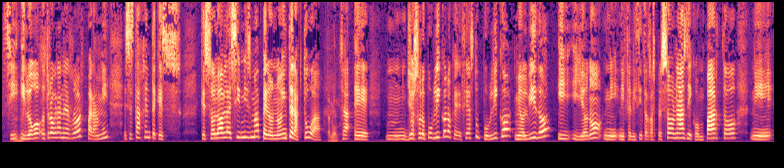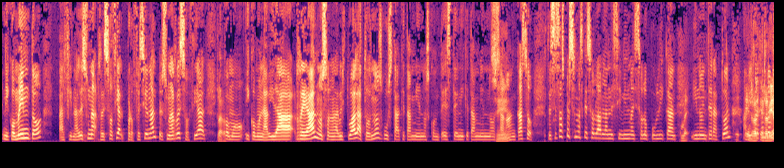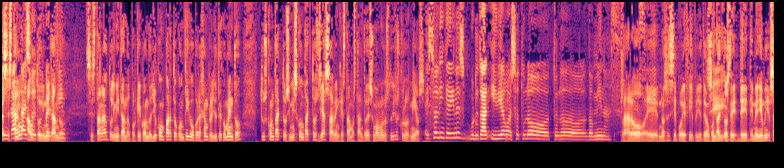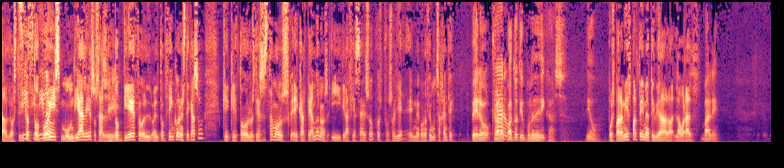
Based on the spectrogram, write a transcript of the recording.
Sí, y luego otro gran error para mí es esta gente que es que solo habla de sí misma pero no interactúa. También. O sea, eh, mm, yo solo publico lo que decías tú, publico, me olvido y, y yo no ni, ni felicito a otras personas, ni comparto, ni, ni comento. Al final es una red social profesional, pero es una red social. Claro. Y, como, y como en la vida real, no solo en la virtual, a todos nos gusta que también nos contesten y que también nos Sí. hagan caso. Entonces, esas personas que solo hablan de sí mismas y solo publican Hombre, y no interactúan, a mí, en, por en ejemplo, realidad me se están encanta eso de tu perfil. Se están autolimitando, porque cuando yo comparto contigo, por ejemplo, yo te comento, tus contactos y mis contactos ya saben que estamos tanto, entonces sumamos los tuyos con los míos. Eso LinkedIn es brutal. Y Diego, eso tú lo, tú lo dominas. Claro, Sí. eh, no sé si se puede decir, pero yo tengo Sí. contactos de, de- de medio, o sea, los típicos sí, top dilo. boys mundiales, o sea, el Sí. top 10 o el, top 5 en este caso, que, que todos los días estamos eh, carteándonos y gracias a eso, pues, pues oye, eh, me conoce mucha gente. Pero, claro, Claro. ¿cuánto tiempo le dedicas? Digo, Pues para mí es parte de mi actividad la- laboral. vale.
